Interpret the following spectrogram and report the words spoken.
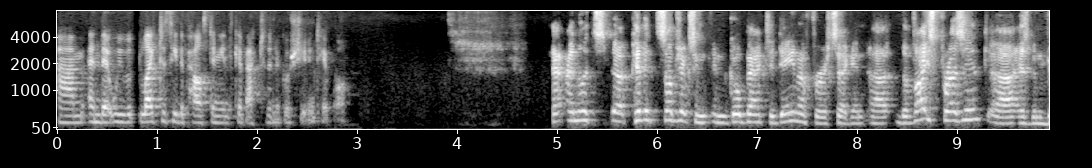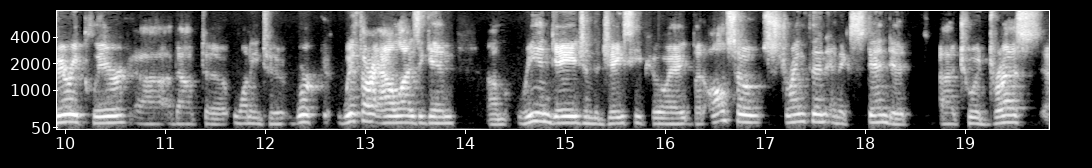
um, and that we would like to see the Palestinians get back to the negotiating table. And let's uh, pivot subjects and, and, go back to Dana for a second. Uh, the vice president uh, has been very clear uh, about uh, wanting to work with our allies again, um, re-engage in the JCPOA, but also strengthen and extend it uh, to address uh,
